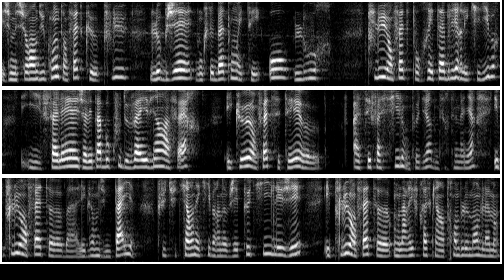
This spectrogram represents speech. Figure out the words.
Et je me suis rendu compte, en fait, que plus l'objet, donc le bâton, était haut, lourd, plus, en fait, pour rétablir l'équilibre, il fallait, j'avais pas beaucoup de va-et-vient à faire. Et que, en fait, c'était euh, assez facile, on peut dire, d'une certaine manière. Et plus, en fait, euh, bah, l'exemple d'une paille, plus tu tiens en équilibre un objet petit, léger, et plus, en fait, euh, on arrive presque à un tremblement de la main.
